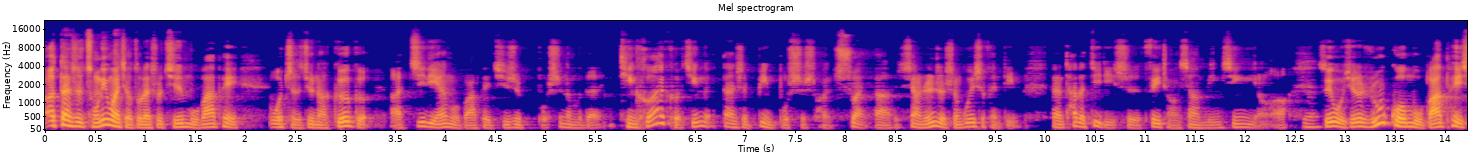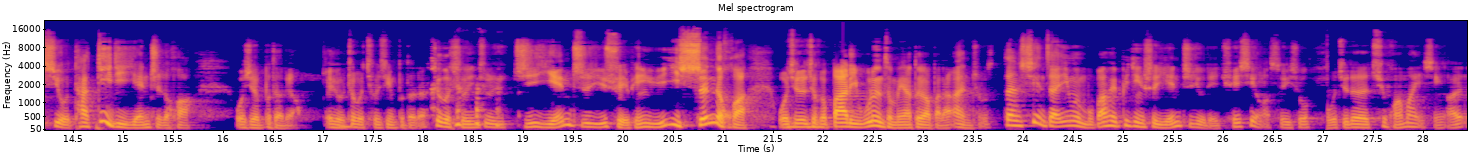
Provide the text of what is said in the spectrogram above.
啊。但是从另外角度来说，其实姆巴佩，我指的就那哥哥啊，基里安姆巴佩，其实不是那么的挺和蔼可亲的，但是并不是很帅啊。像忍者神龟是肯定，但他的弟弟是非常像明星一样啊。所以我觉得，如果姆巴佩是有他弟弟颜值的话，我觉得不得了。哎呦，这个球星不得了！这个球星就是 集颜值与水平于一身的话，我觉得这个巴黎无论怎么样都要把他按住。但现在因为姆巴佩毕竟是颜值有点缺陷了，所以说我觉得去皇马也行，而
